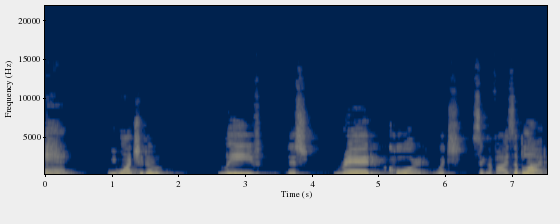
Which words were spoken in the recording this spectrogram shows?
And we want you to leave this red cord, which signifies the blood.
